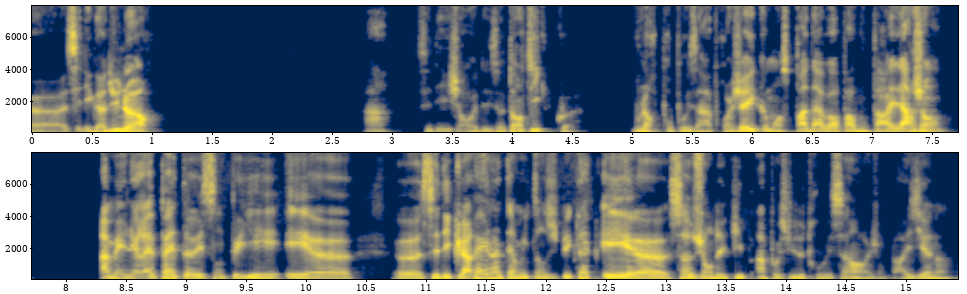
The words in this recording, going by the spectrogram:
euh, des gars du Nord. Hein c'est des gens, des authentiques, quoi. Vous leur proposez un projet, ils commencent pas d'abord par vous parler d'argent. Ah mais les répètes, ils sont payés et euh, euh, c'est déclaré l'intermittence du spectacle. Et euh, ça, ce genre d'équipe, impossible de trouver ça en région parisienne. Hein.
